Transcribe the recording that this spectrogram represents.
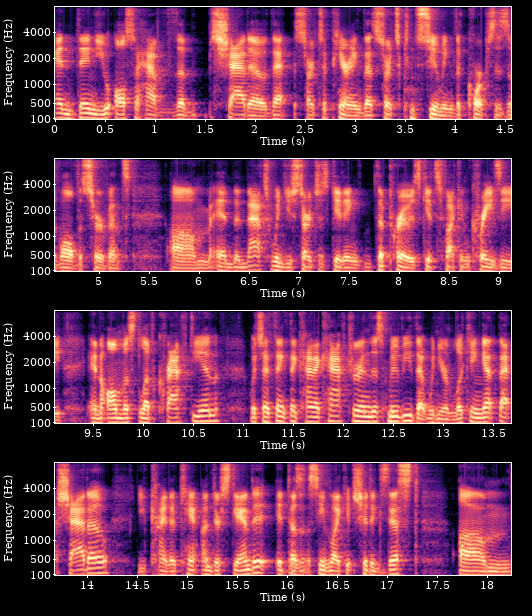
and then you also have the shadow that starts appearing that starts consuming the corpses of all the servants um, and then that's when you start just getting the prose gets fucking crazy and almost Lovecraftian, which I think they kind of capture in this movie. That when you're looking at that shadow, you kind of can't understand it. It doesn't seem like it should exist. Um,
